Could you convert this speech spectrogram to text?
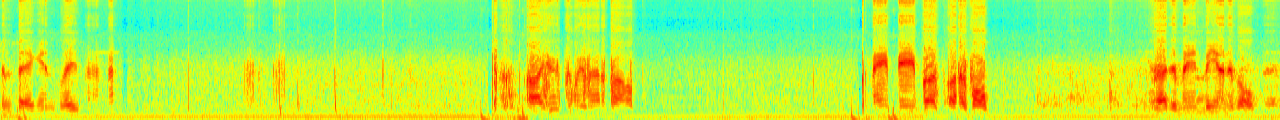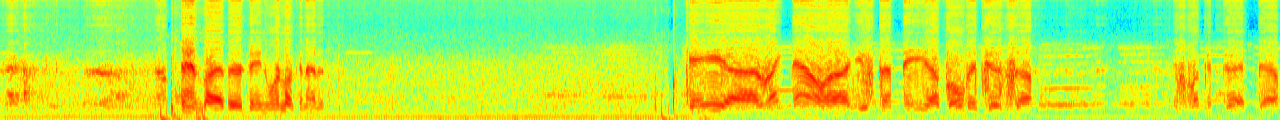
Can say again, please. Uh, Houston, we've had a problem. Main B bus undervolt. Roger, main B undervolt. Stand by 13, we're looking at it. Okay, uh, right now, uh, Houston, the uh, voltage is, uh, is looking good. Uh,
